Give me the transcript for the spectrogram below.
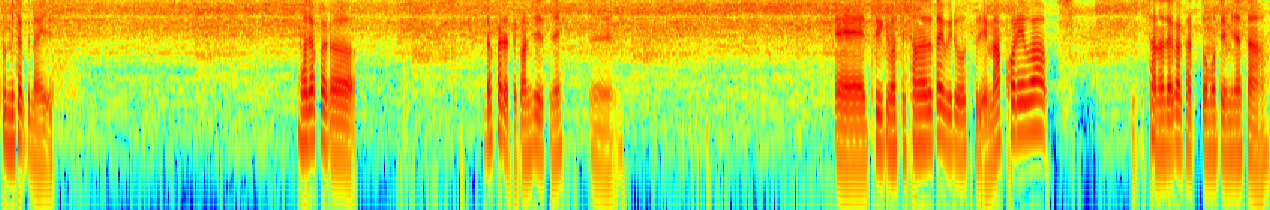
そう、見たくないです。まあだから、だからって感じですね。うん。えー、続きまして、真田対ウィル・オスプレイ。まあこれは、真田が勝つと思ってる皆さん、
